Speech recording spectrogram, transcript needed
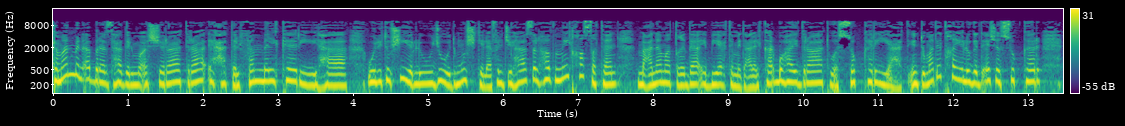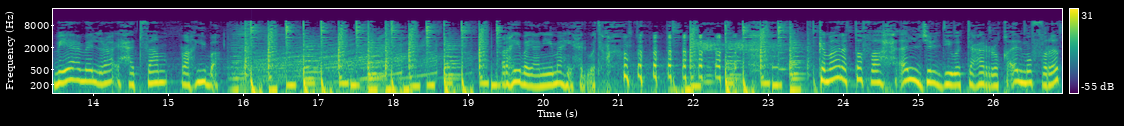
كمان من أبرز هذه المؤشرات رائحة الفم الكريهة واللي تشير لوجود مشكلة في الجهاز الهضمي خاصة مع نمط غذائي بيعتمد على الكربوهيدرات والسكريات. أنتم ما تتخيلوا قد إيش السكر بيعمل رائحة فم رهيبة. رهيبة يعني ما هي حلوة. تمام كمان الطفح الجلدي والتعرق المفرط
